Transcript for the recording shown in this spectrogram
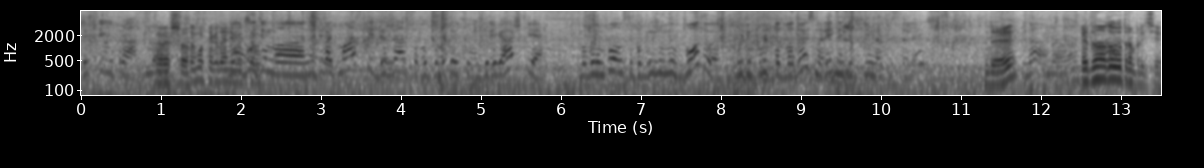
6 утра. Хорошо. Потому что Мы когда-нибудь... всё- будем э, надевать маски, держаться вот за вот эти вот деревяшки. Мы будем полностью погружены в воду, будем плыть под водой, смотреть на дельфинов, представляешь? Да? Да. Да. Это надо Да. утром прийти.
